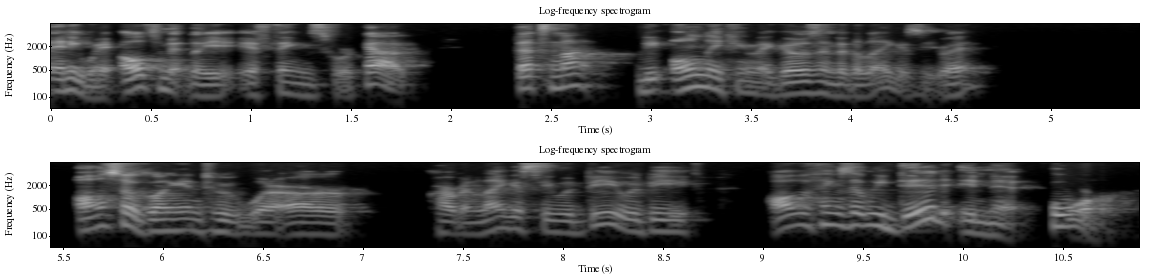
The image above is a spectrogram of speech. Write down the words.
Anyway, ultimately if things work out, that's not the only thing that goes into the legacy, right? Also going into what our carbon legacy would be would be all the things that we did emit for,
